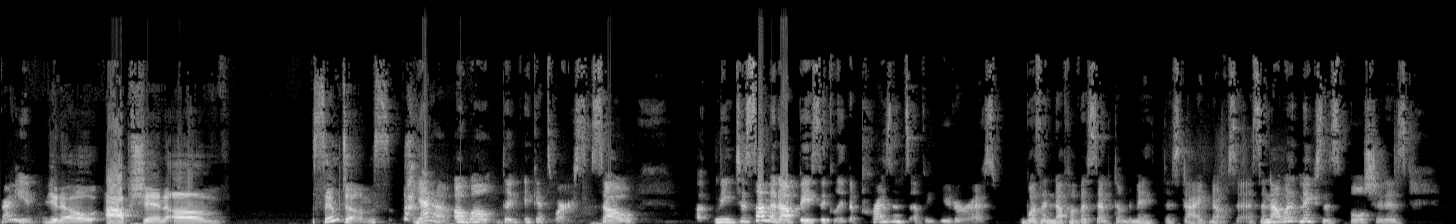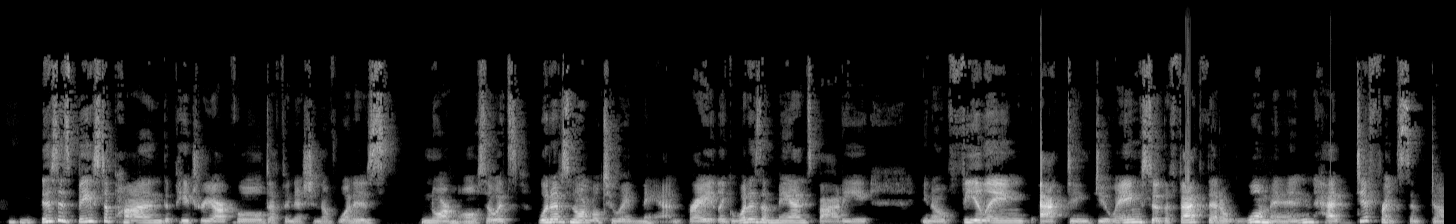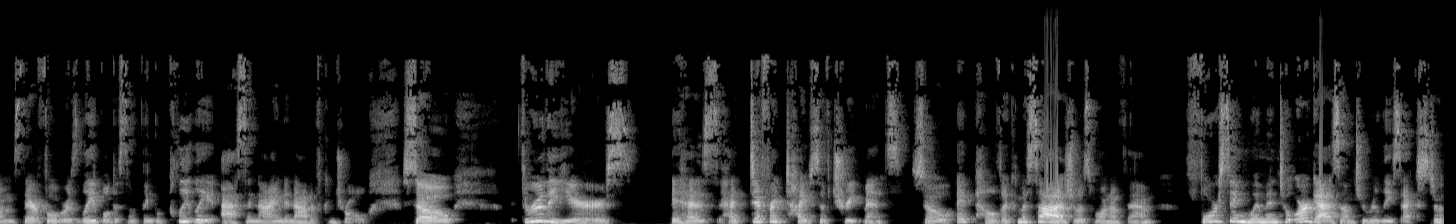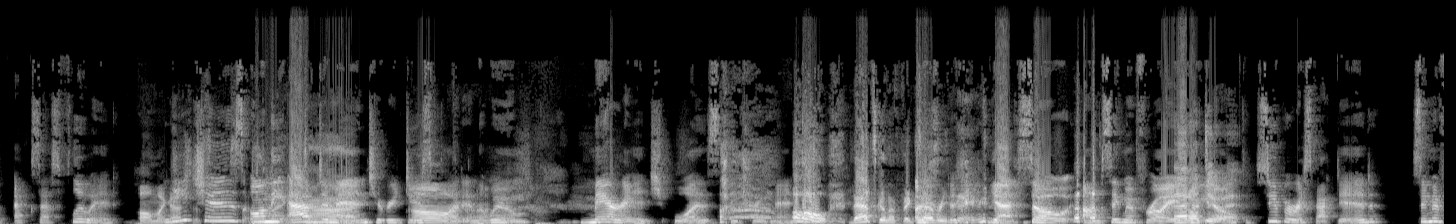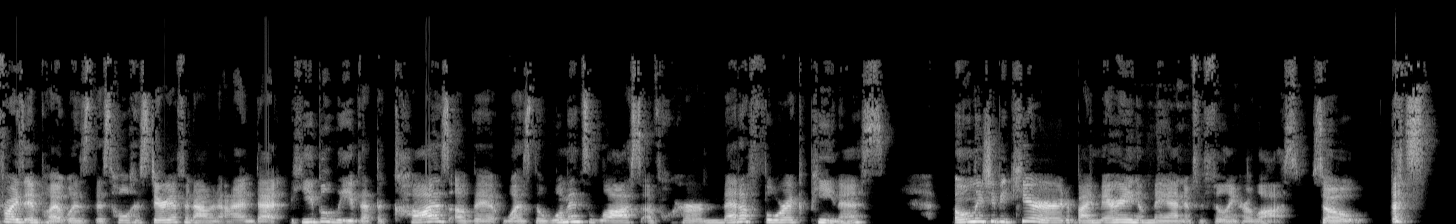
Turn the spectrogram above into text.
right? You know, option of symptoms. yeah. Oh, well, the, it gets worse. So, I mean, to sum it up, basically, the presence of a uterus was enough of a symptom to make this diagnosis. And now, what makes this bullshit is this is based upon the patriarchal definition of what is normal. So it's what is normal to a man, right? Like what is a man's body, you know, feeling, acting, doing? So the fact that a woman had different symptoms, therefore was labeled as something completely asinine and out of control. So through the years, it has had different types of treatments. So a pelvic massage was one of them forcing women to orgasm to release extra excess fluid. Oh my gosh. Leeches on the abdomen God. to reduce oh blood in the womb. Marriage was the treatment. oh, that's gonna fix everything. yeah. So um, Sigmund Freud, that'll do know, it. Super respected. Sigmund Freud's input was this whole hysteria phenomenon that he believed that the cause of it was the woman's loss of her metaphoric penis only to be cured by marrying a man and fulfilling her loss. So that's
